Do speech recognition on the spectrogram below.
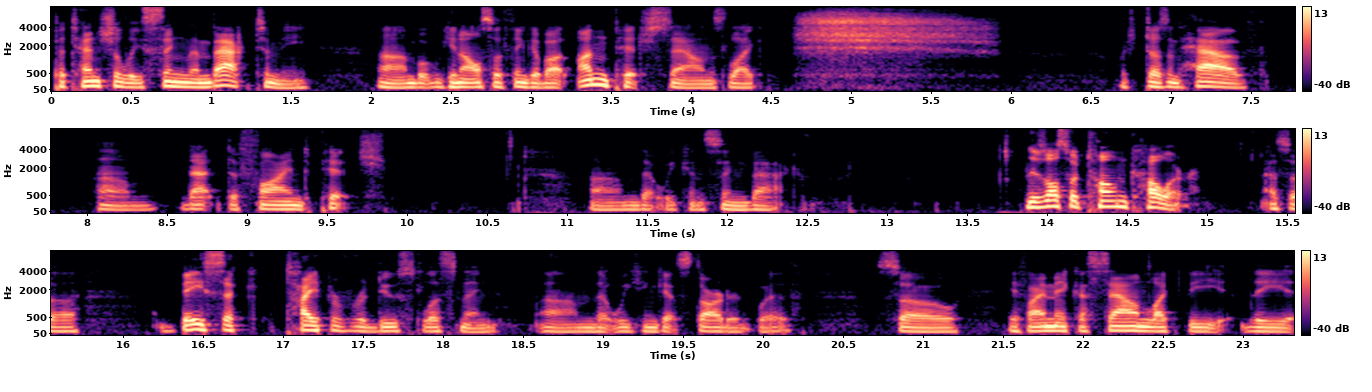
potentially sing them back to me. Um, but we can also think about unpitched sounds like shh, which doesn't have um, that defined pitch um, that we can sing back. There's also tone color as a basic type of reduced listening um, that we can get started with. So if I make a sound like the the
